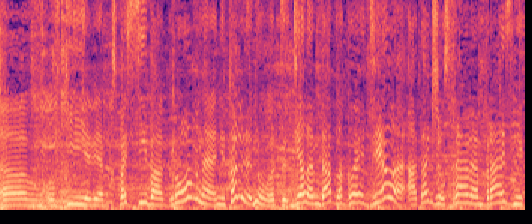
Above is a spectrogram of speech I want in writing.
в, в Киеве. Спасибо огромное. Не только ну, вот, делаем да, благое дело, а также устраиваем праздник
